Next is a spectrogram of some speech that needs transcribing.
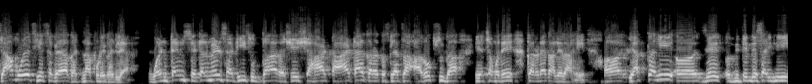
त्यामुळेच हे सगळ्या घटना पुढे घडल्या. वन टाइम सेटलमेंटसाठी सुद्धा रशेश शहा टाळाटाळ करत असल्याचा आरोप सुद्धा याच्यामध्ये करण्यात आलेला आहे. यात काही जे नितीन देसाईंनी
